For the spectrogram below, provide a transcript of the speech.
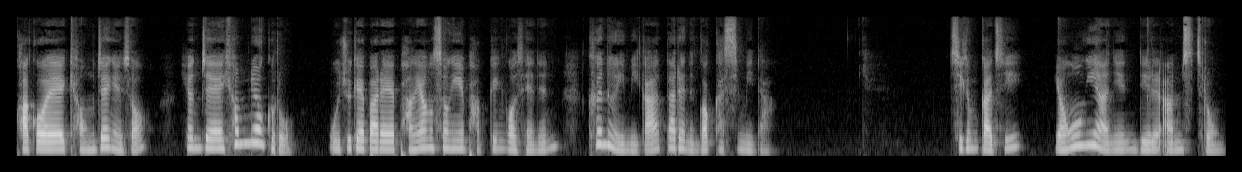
과거의 경쟁에서 현재 협력으로 우주 개발의 방향성이 바뀐 것에는 큰 의미가 따르는 것 같습니다. 지금까지 영웅이 아닌 닐 암스트롱,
